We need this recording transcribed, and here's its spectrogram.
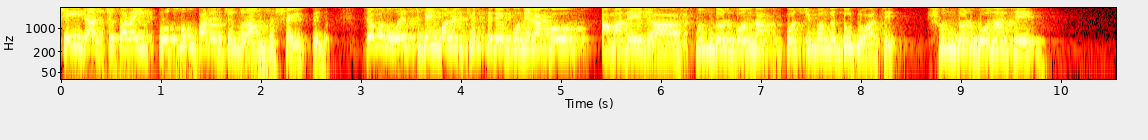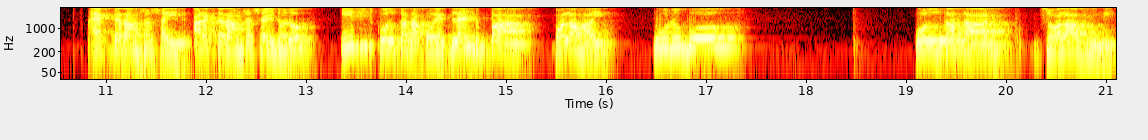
সেই রাজ্য তারা এই প্রথমবারের জন্য রামসার সাইড পেল। যেমন ওয়েস্ট বেঙ্গলের ক্ষেত্রে মনে রাখো, আমাদের সুন্দরবন, পশ্চিমবঙ্গে দুটো আছে। সুন্দরবন আছে, একটা রামসার সাইড আর একটা রামসার সাইড হলো ইস্ট কলকাতা ওয়েটল্যান্ড বা বলা হয় পূর্ব কলকাতার জলাভূমি।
